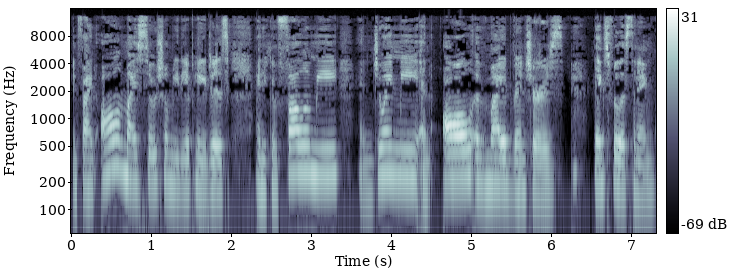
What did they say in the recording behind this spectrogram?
and find all of my social media pages and you can follow me and join me and all of my adventures. Thanks for listening.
